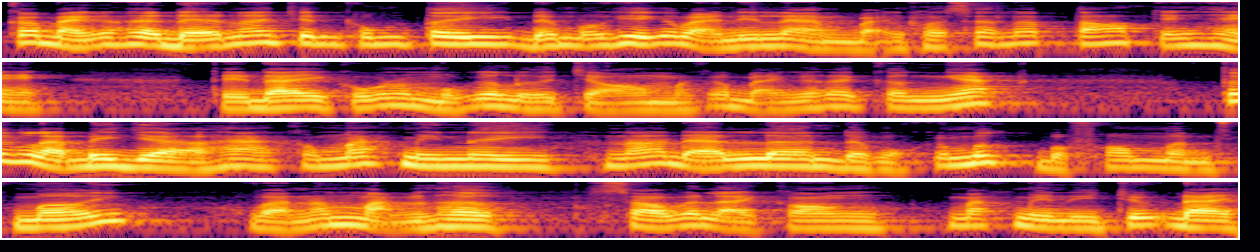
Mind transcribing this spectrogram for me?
Các bạn có thể để nó trên công ty để mỗi khi các bạn đi làm, bạn khỏi sách laptop chẳng hạn. Thì đây cũng là một cái lựa chọn mà các bạn có thể cân nhắc. Tức là bây giờ ha, con Mac Mini nó đã lên được một cái mức performance mới và nó mạnh hơn so với lại con Mac Mini trước đây.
